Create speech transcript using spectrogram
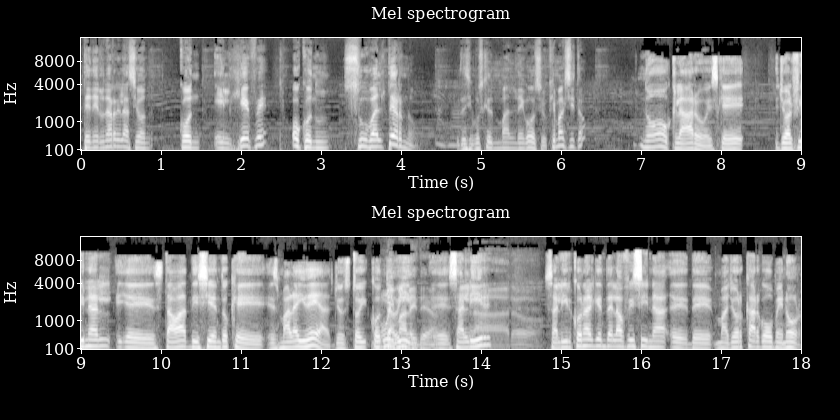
tener una relación con el jefe o con un subalterno. Decimos que es mal negocio. ¿Qué, Maxito? no, claro, es que yo al final eh, estaba diciendo que es mala idea. Yo estoy con Muy David. mala idea. Eh, salir, Claro. salir con alguien de la oficina eh, de mayor cargo o menor.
